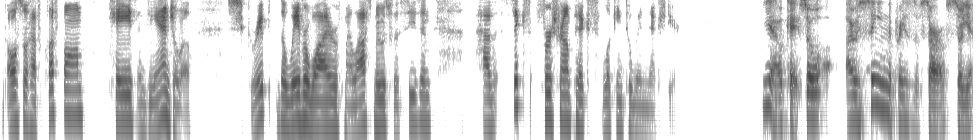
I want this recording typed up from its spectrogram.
and also have Klefbom, Toews, and DeAngelo. Scraped the waiver wire with my last moves for the season. Have six first round picks looking to win next year." Yeah. Okay. So I was singing the praises of Saros. So yeah,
